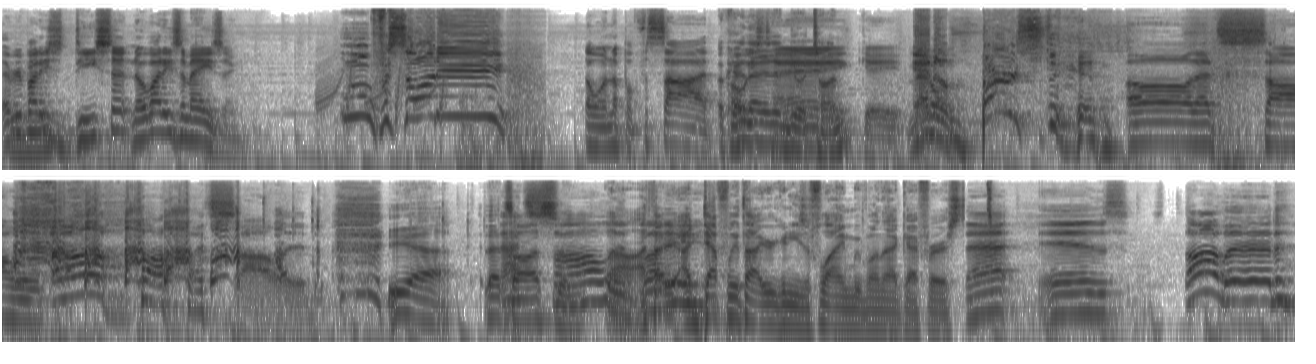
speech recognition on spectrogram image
Everybody's decent. Nobody's amazing. Mm, Fasadi! Throwing up a facade. Okay, oh, that didn't do a ton. And Metal. a bursting! Oh, that's solid. Oh, that's solid. yeah, that's, That's awesome. solid, Wow, I, thought, I definitely thought you were going to use a flying move on that guy first. That is solid.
